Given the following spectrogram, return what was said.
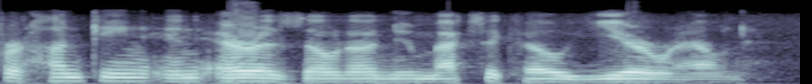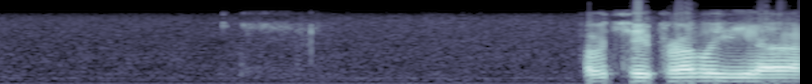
for hunting in Arizona, New Mexico year round. I would say probably uh,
